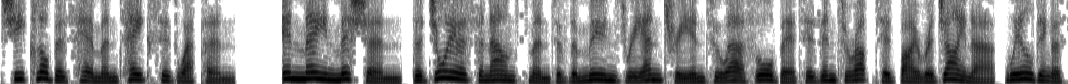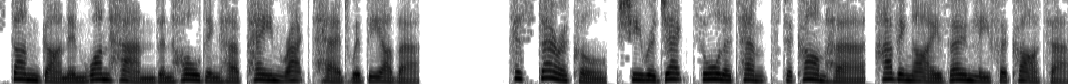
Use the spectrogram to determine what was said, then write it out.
she clobbers him and takes his weapon. In main mission, the joyous announcement of the Moon's re-entry into Earth orbit is interrupted by Regina, wielding a stun gun in one hand and holding her pain-racked head with the other. Hysterical, she rejects all attempts to calm her, having eyes only for Carter.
